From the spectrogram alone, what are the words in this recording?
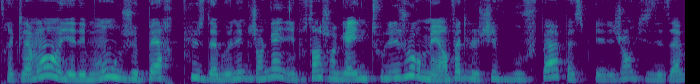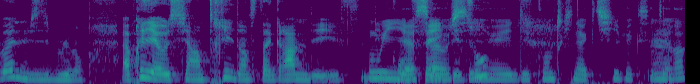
Très clairement, il y a des moments où je perds plus d'abonnés que j'en gagne. Et pourtant, j'en gagne tous les jours. Mais en fait, le chiffre bouge pas parce qu'il y a des gens qui se désabonnent, visiblement. Après, il y a aussi un tri d'Instagram des, des oui, comptes il y a ça aussi, et des comptes inactifs, etc. Mm.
